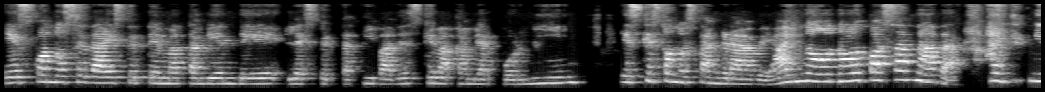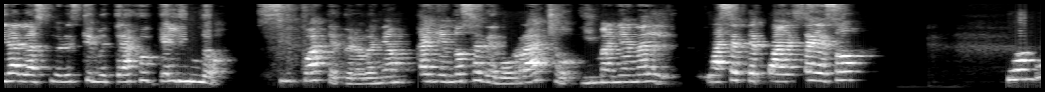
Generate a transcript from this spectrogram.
es cuando se da este tema también de la expectativa de es que va a cambiar por mí, es que esto no es tan grave, ay, no, no pasa nada, ay, mira las flores que me trajo, qué lindo. Sí, cuate, pero venían cayéndose de borracho y mañana ya se te pasa eso. ¿Cuándo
